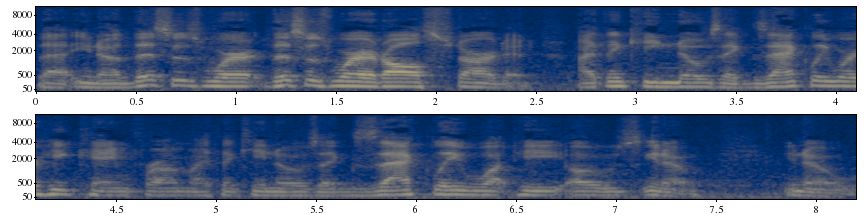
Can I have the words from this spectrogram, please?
that you know this is where this is where it all started. I think he knows exactly where he came from. I think he knows exactly what he owes. You know, you know,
